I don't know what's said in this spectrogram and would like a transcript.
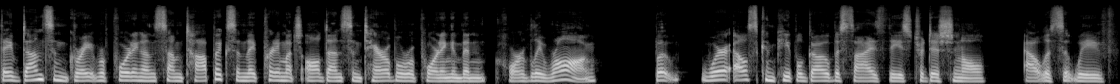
they've done some great reporting on some topics and they've pretty much all done some terrible reporting and been horribly wrong. But where else can people go besides these traditional outlets that we've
